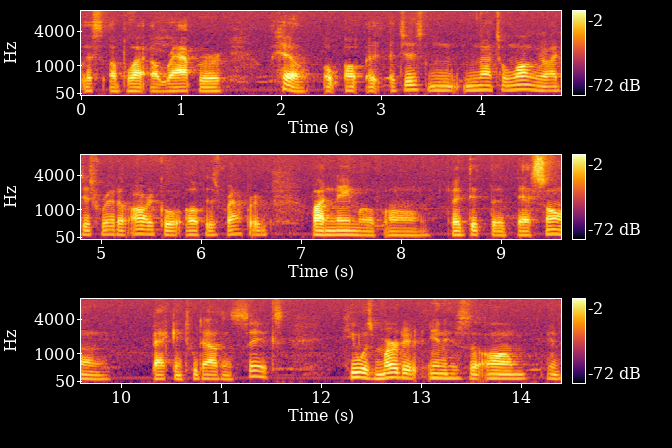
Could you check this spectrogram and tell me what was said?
let's a black a rapper. Hell, just not too long ago, I just read an article of this rapper by the name of um that did the that song back in 2006, he was murdered in his um in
